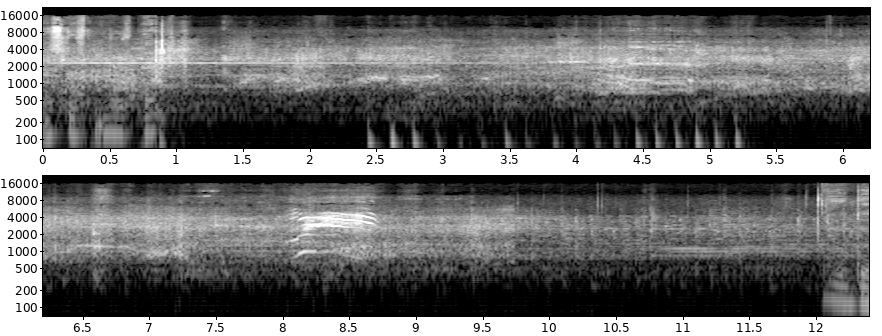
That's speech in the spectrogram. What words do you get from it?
Let's lift move back. God.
